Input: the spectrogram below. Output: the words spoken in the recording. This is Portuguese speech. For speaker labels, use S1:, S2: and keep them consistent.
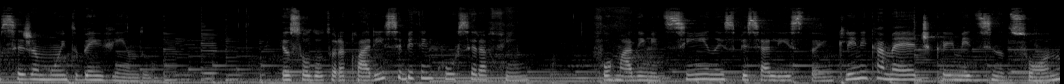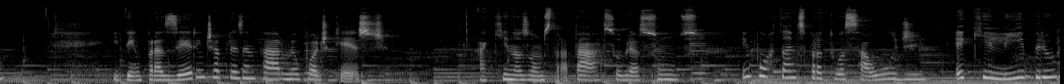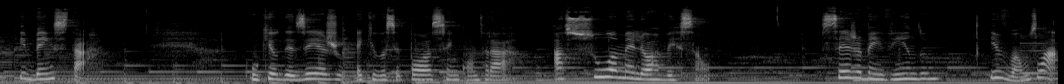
S1: seja muito bem-vindo. Eu sou a doutora Clarice Bittencourt Serafim, formada em medicina, especialista em clínica médica e medicina do sono, e tenho prazer em te apresentar o meu podcast. Aqui nós vamos tratar sobre assuntos importantes para a tua saúde, equilíbrio e bem-estar. O que eu desejo é que você possa encontrar a sua melhor versão Seja bem-vindo e vamos lá!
